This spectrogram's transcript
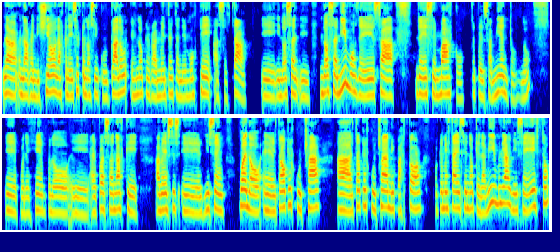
la religión, las creencias que nos inculcaron es lo que realmente tenemos que aceptar y, no, sal- y salimos de esa de ese marco de pensamiento, ¿no? Eh, por ejemplo, eh, hay personas que a veces eh, dicen, bueno, eh, tengo que escuchar a, tengo que escuchar a mi pastor porque me está diciendo que la Biblia dice esto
